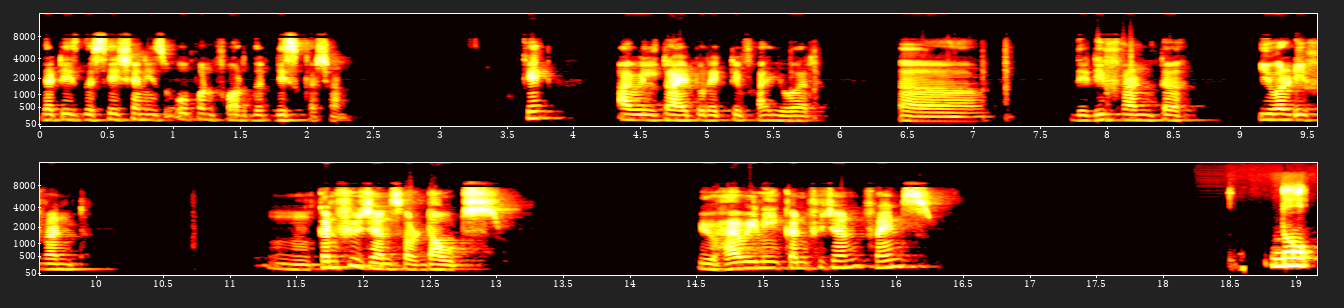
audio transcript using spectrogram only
That is the session is open for the discussion. Okay? I will try to rectify your uh, the different uh, your different um, confusions or doubts. You have any confusion friends? No.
